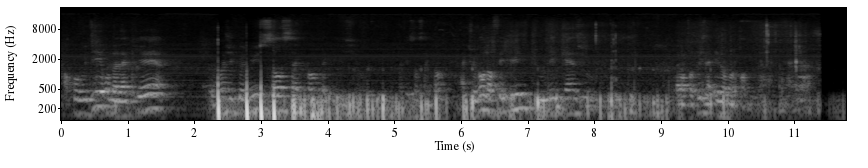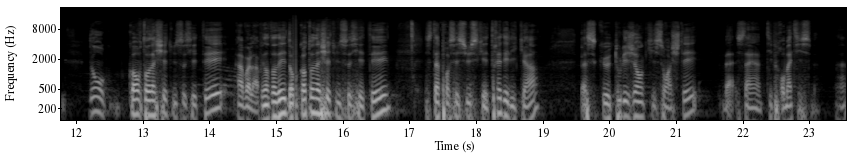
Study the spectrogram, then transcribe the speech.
Alors pour vous dire, on en acquiert moi, j'ai connu 150 acquisitions. On fait 150. Actuellement, on en fait une tous les 15 jours. L'entreprise a énormément grandi. Donc, quand on achète une société, ah voilà, vous entendez Donc, quand on achète une société, c'est un processus qui est très délicat parce que tous les gens qui sont achetés, bah, c'est un type traumatisme. Hein.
